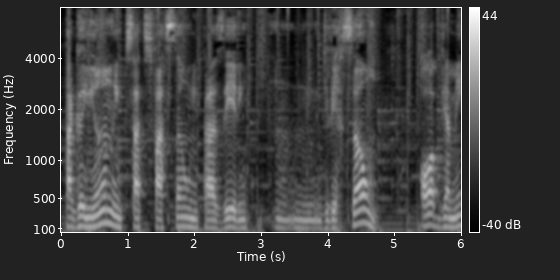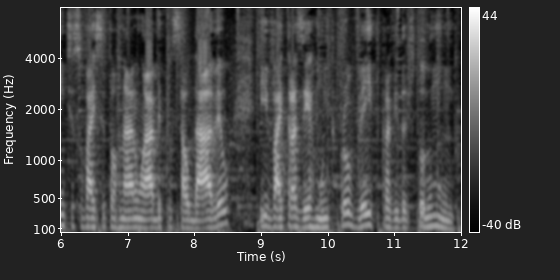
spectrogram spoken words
está ganhando em satisfação, em prazer, em, em, em diversão, obviamente isso vai se tornar um hábito saudável e vai trazer muito proveito para a vida de todo mundo.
